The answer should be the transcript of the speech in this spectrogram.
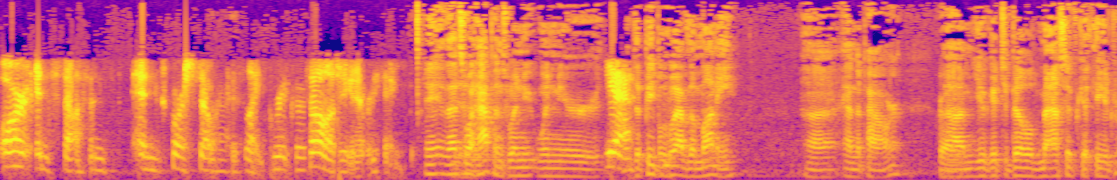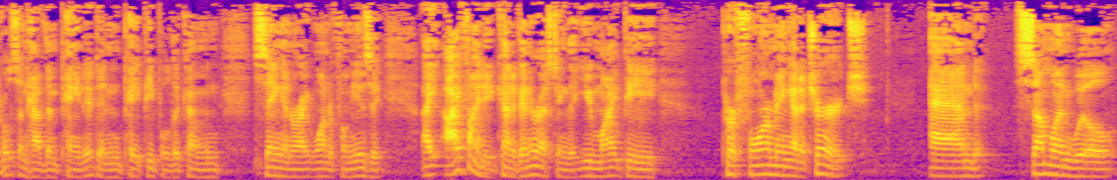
art and stuff, and and of course so has like Greek mythology and everything. Yeah, that's what happens when you when you're Yeah. the people who have the money uh, and the power. Um, you get to build massive cathedrals and have them painted and pay people to come and sing and write wonderful music. I, I find it kind of interesting that you might be performing at a church and someone will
